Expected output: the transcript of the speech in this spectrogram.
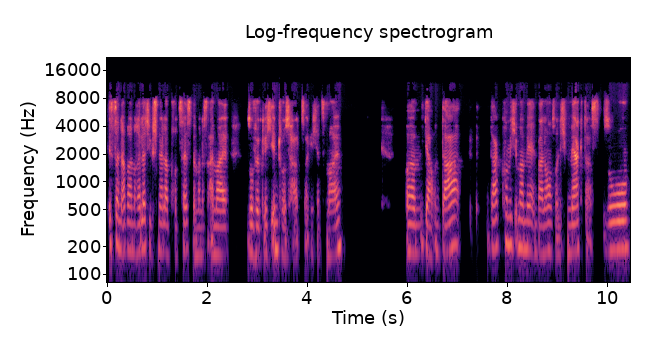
ist dann aber ein relativ schneller Prozess, wenn man das einmal so wirklich intus hat, sage ich jetzt mal. Ähm, ja, und da da komme ich immer mehr in Balance und ich merke das so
